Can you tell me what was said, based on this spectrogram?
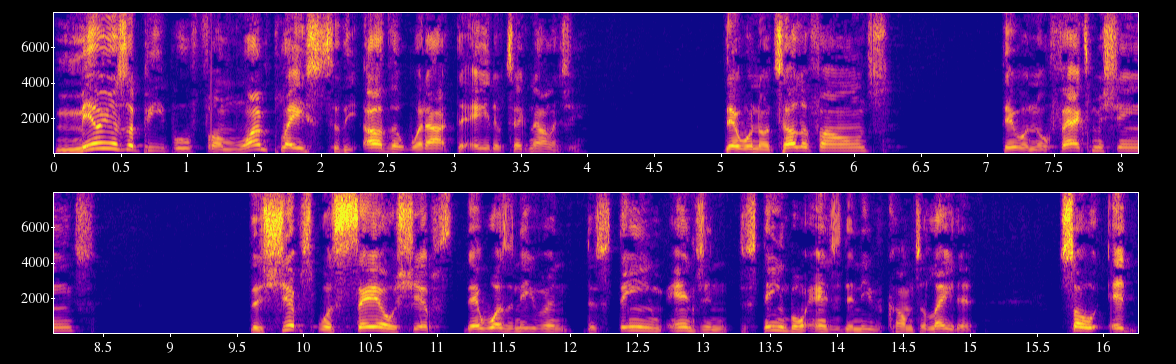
millions of people from one place to the other without the aid of technology. There were no telephones, there were no fax machines. The ships were sail ships. There wasn't even the steam engine, the steamboat engine didn't even come to later. So it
